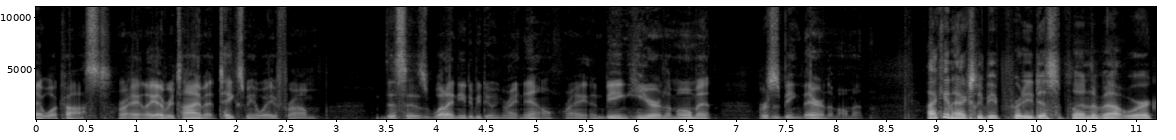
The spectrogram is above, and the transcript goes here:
at what cost, right? Like every time it takes me away from this is what I need to be doing right now, right? And being here in the moment versus being there in the moment. I can actually be pretty disciplined about work,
